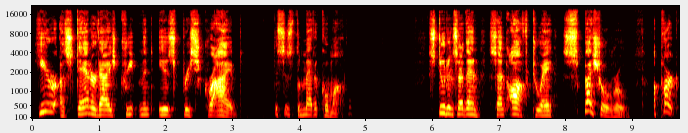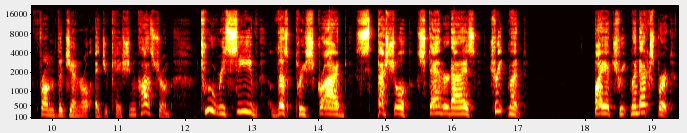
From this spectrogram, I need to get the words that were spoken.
Here, a standardized treatment is prescribed. This is the medical model. Students are then sent off to a special room, apart from the general education classroom, to receive the prescribed special standardized treatment by a treatment expert.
